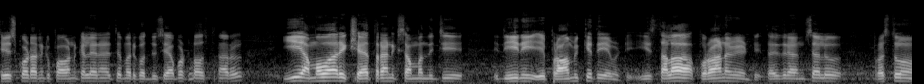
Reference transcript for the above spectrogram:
చేసుకోవడానికి పవన్ కళ్యాణ్ అయితే మరి కొద్దిసేపట్లో వస్తున్నారు. ఈ అమ్మవారి క్షేత్రానికి సంబంధించి దీని ప్రాముఖ్యత ఏమిటి? ఈ స్థల పురాణం ఏంటి? తదితర అంశాలు ప్రస్తుతం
